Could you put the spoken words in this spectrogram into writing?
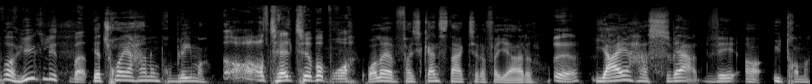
hvor hyggeligt, mand. Jeg tror, jeg har nogle problemer. Åh, oh, tal til mig, bror. Wallah, jeg vil faktisk gerne snakke til dig fra hjertet. Ja. Jeg har svært ved at ytre mig.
